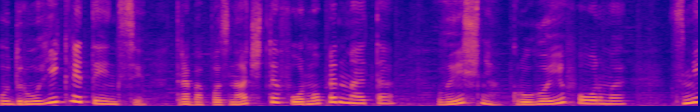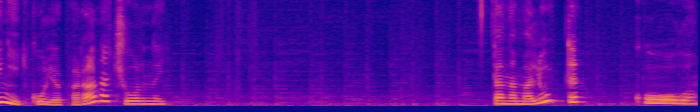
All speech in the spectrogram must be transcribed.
У другій клітинці треба позначити форму предмета. Вишня круглої форми. Змініть колір пера на чорний. Та намалюйте коло.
